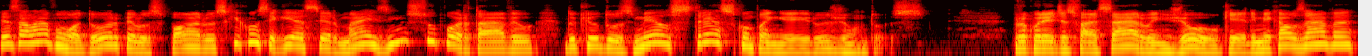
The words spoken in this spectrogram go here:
exalava um odor pelos poros que conseguia ser mais insuportável do que o dos meus três companheiros juntos. Procurei disfarçar o enjoo que ele me causava,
